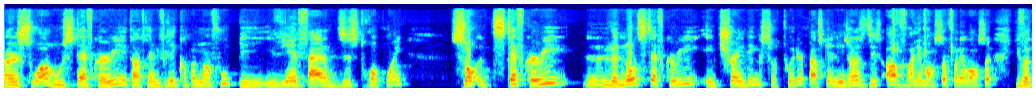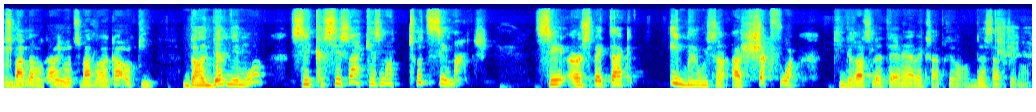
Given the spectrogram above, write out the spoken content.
un soir où Steph Curry est en train de virer complètement fou, puis il vient faire 10-3 points, Steph Curry, le nom de Steph Curry est trending sur Twitter parce que les gens se disent Oh, faut aller voir ça, faut aller voir ça. Il va-tu mm-hmm. battre le record, il va-tu battre le record? Puis dans le dernier mois, c'est que c'est ça à quasiment tous ces matchs. C'est un spectacle éblouissant à chaque fois qu'il gratte le terrain avec sa présence, de sa présence.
